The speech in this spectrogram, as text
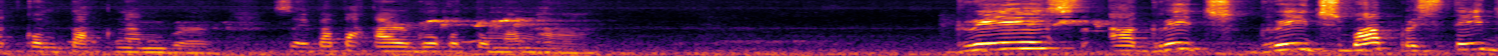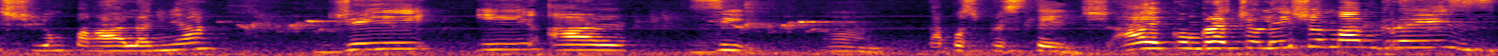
at contact number. So, ipapakargo ko to ma'am ha. Grace, uh, Grace, Grace ba? Prestige, yung pangalan niya. G-E-R-Z. Mm, tapos Prestige. Ay, congratulations, Ma'am Grace.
